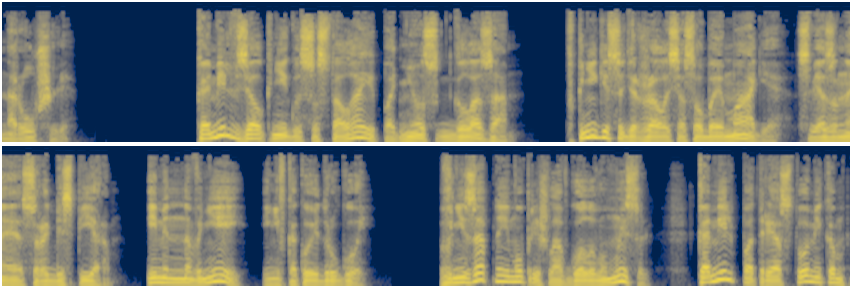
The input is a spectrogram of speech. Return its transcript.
нарушили. Камиль взял книгу со стола и поднес к глазам. В книге содержалась особая магия, связанная с Робеспьером. Именно в ней и ни в какой другой. Внезапно ему пришла в голову мысль. Камиль потряс томиком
